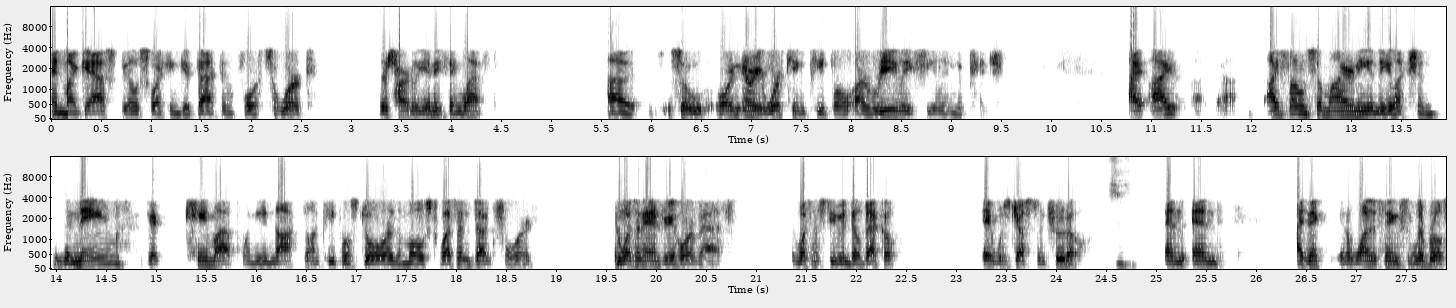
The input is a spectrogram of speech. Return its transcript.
and my gas bill so I can get back and forth to work, there's hardly anything left. Uh, so ordinary working people are really feeling the pinch. I, I, I found some irony in the election. The name that came up when you knocked on people's door the most wasn't Doug Ford. It wasn't Andrea Horwath. It wasn't Steven Del Duca. It was Justin Trudeau. Hmm. And, and I think you know one of the things liberals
